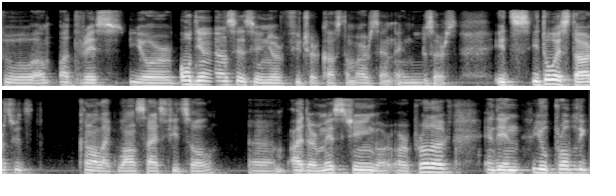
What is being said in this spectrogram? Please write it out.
to um, address your audiences and your future customers and, and users. It's it always starts with kind of like one size fits all um, either messaging or, or product and then you'll probably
